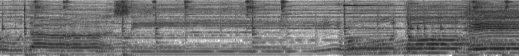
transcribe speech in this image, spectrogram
ઉદાસી? હું તો એકલ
